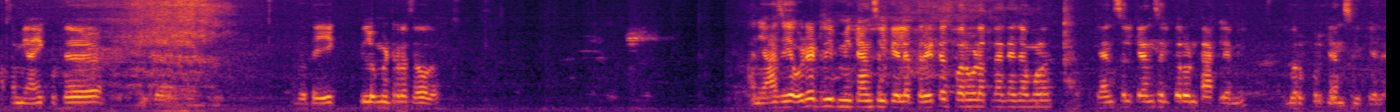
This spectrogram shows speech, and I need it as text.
आता मी आहे कुठं? ते एक किलोमीटरच आहे बघा. आणि आज एवढे ट्रिप मी कॅन्सल केल्या तर रेटच परवडत नाही त्याच्यामुळं. कॅन्सल कॅन्सल करून टाकले मी. भरपूर कॅन्सल केले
